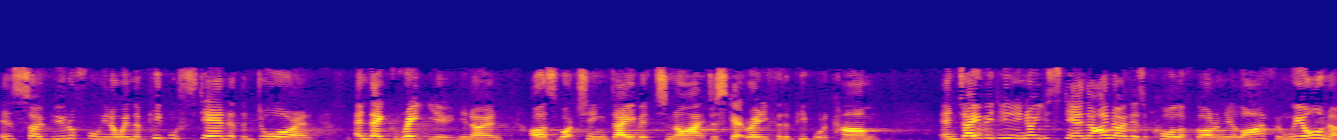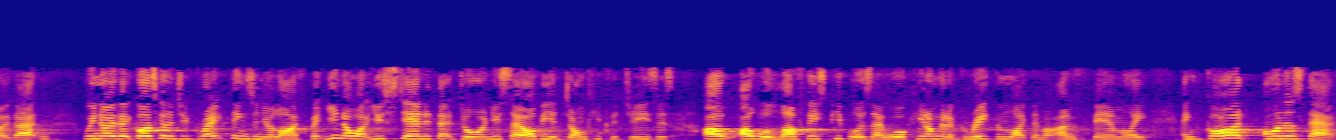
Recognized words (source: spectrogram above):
it's so beautiful, you know, when the people stand at the door and, and they greet you, you know, and I was watching David tonight, just get ready for the people to come. And David, you know, you stand there. I know there's a call of God in your life, and we all know that. And we know that God's going to do great things in your life. But you know what? You stand at that door and you say, I'll be a donkey for Jesus. I'll, I will love these people as they walk in. I'm going to greet them like they're my own family. And God honors that.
